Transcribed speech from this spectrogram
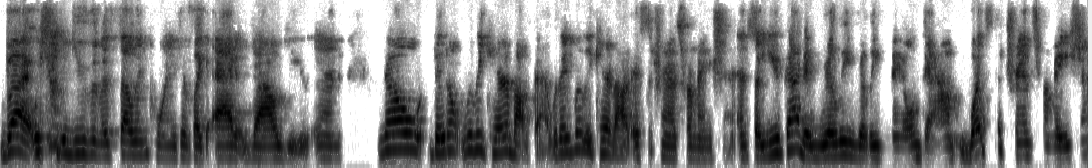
but we try to use them as selling points as like added value and no they don't really care about that what they really care about is the transformation and so you've got to really really nail down what's the transformation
